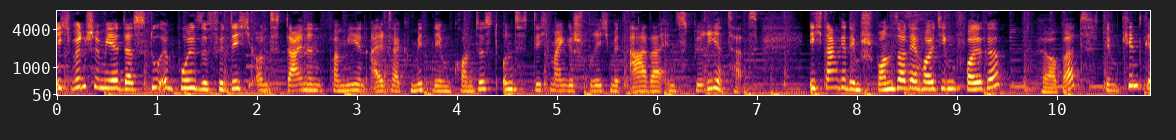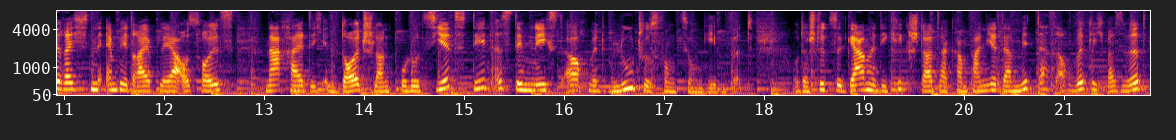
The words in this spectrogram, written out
Ich wünsche mir, dass du Impulse für dich und deinen Familienalltag mitnehmen konntest und dich mein Gespräch mit Ada inspiriert hat. Ich danke dem Sponsor der heutigen Folge, Herbert, dem kindgerechten MP3-Player aus Holz, nachhaltig in Deutschland produziert, den es demnächst auch mit Bluetooth-Funktion geben wird. Unterstütze gerne die Kickstarter-Kampagne, damit das auch wirklich was wird.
